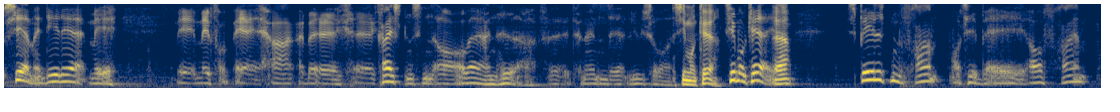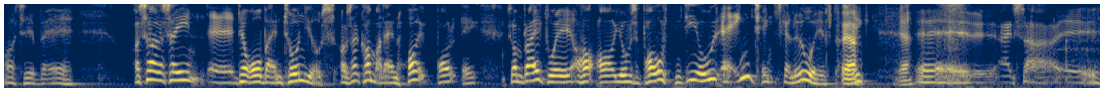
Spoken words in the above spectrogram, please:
ser man det der med, med, med, for- med, med, med Christensen og, og hvad han hedder, øh, den anden der lyshårede. Simon Kjær. Simon Kjær, ja. Ja. Spil den frem og tilbage, og frem og tilbage. Og så er der så en, øh, der råber Antonius, og så kommer der en høj bold, ikke? som Brightway og, og Jose Poulsen, de er ud af ingenting skal løbe efter. Ja. Ikke? Ja. Øh, altså, øh,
